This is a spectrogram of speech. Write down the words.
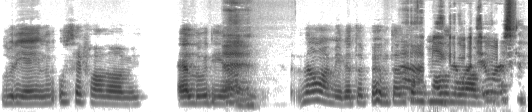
Lurien, não sei falar o nome. É Lurian? É. Não, amiga, eu tô perguntando ah, como amiga, fala nome. Eu acho que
